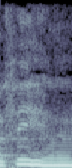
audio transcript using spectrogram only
I'm feeling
